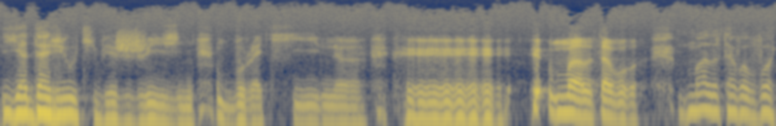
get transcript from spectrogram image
Я дарю тебе жизнь, Буратино. Мало того, мало того, вот,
